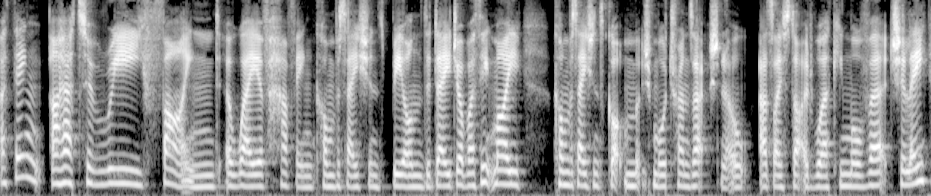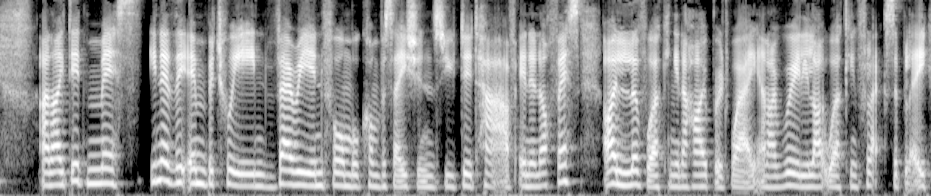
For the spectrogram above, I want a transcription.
I think I had to re-find a way of having conversations beyond the day job. I think my conversations got much more transactional as I started working more virtually. And I did miss, you know, the in between, very informal conversations you did have in an office. I love working in a hybrid way and I really like working flexibly.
